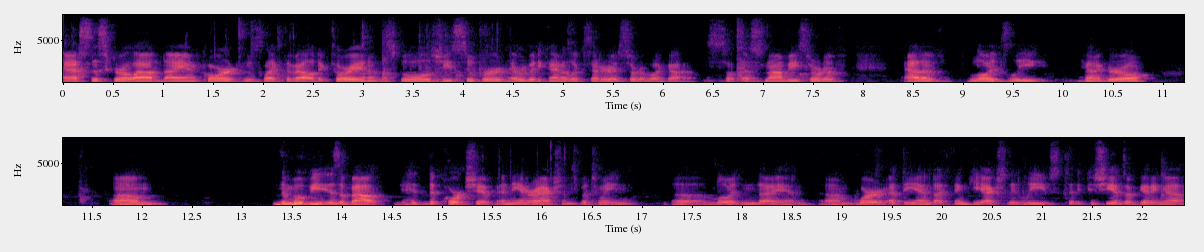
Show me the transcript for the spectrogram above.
asked this girl out, Diane Court, who's like the valedictorian of the school. She's super. Everybody kind of looks at her as sort of like a, a snobby, sort of out of Lloyd's league kind of girl. Um, the movie is about the courtship and the interactions between uh, Lloyd and Diane. Um, where at the end, I think he actually leaves to because she ends up getting a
